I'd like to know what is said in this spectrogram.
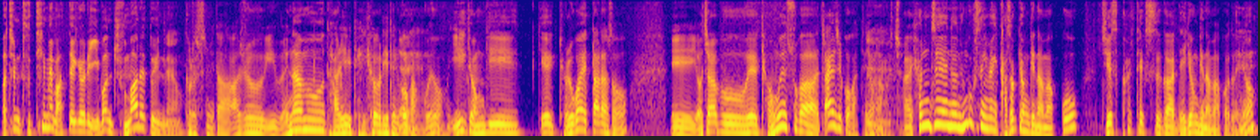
마침 두 팀의 맞대결이 이번 주말에 또 있네요. 그렇습니다. 아주 이 외나무 다리 대결이 될것 네. 같고요. 이 경기의 결과에 따라서 이 여자부의 경우의 수가 짜여질 것 같아요. 네, 그렇죠. 아, 현재는 흥국생명이 다섯 경기 남았고 GS 칼텍스가 네 경기 남았거든요. 네.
